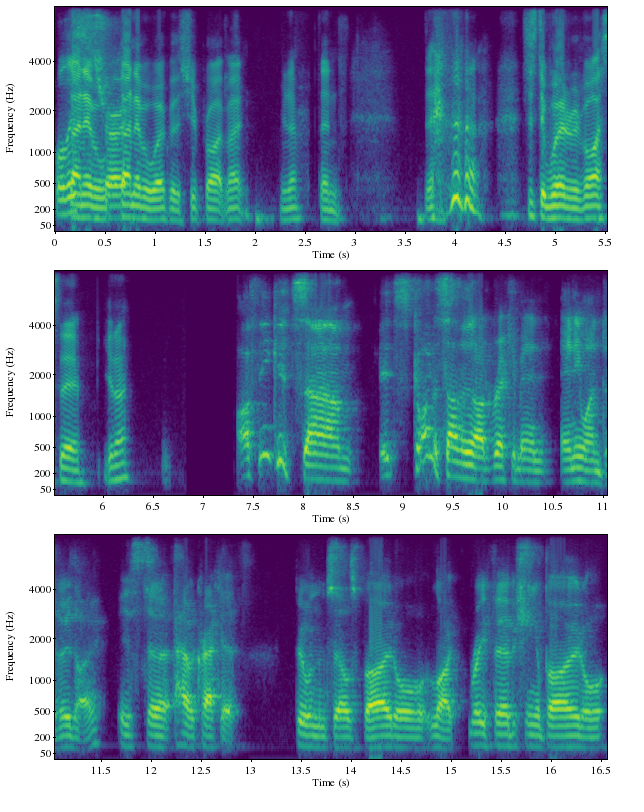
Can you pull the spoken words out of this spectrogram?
Well, this don't ever true. don't ever work with a shipwright, mate. You know, then just a word of advice there. You know, I think it's um it's kind of something that I'd recommend anyone do though, is to have a crack at building themselves a boat or like refurbishing a boat or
